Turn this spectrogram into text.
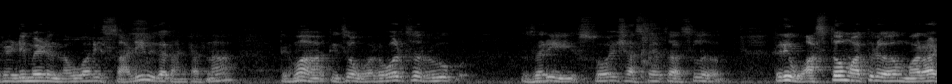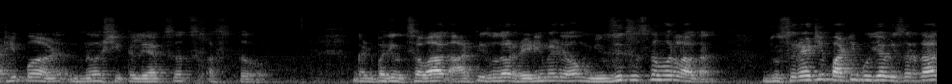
रेडीमेड नऊवारी साडी विकत आणतात ना तेव्हा तिचं वरवरचं रूप जरी सोयशास्त्राचं असलं तरी वास्तव मात्र मराठीपण न शिकल्याचंच असतं. गणपती उत्सवात आरतीसुद्धा रेडीमेड म्युझिक सिस्टमवर लावतात. दुसऱ्याची पाठीपूजा विसरतात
